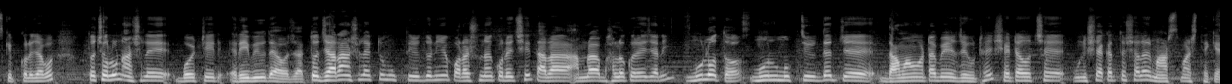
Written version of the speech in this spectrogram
স্কিপ করে যাব। তো চলুন আসলে বইটির রিভিউ দেওয়া যাক। তো যারা আসলে একটু মুক্তিযুদ্ধ নিয়ে পড়াশোনা করেছি, তারা আমরা ভালো করে জানি। মূলত মূল মুক্তিযুদ্ধের যে দামামাটা যে উঠে সেটা হচ্ছে উনিশশো একাত্তর সালের মার্চ মাস থেকে।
